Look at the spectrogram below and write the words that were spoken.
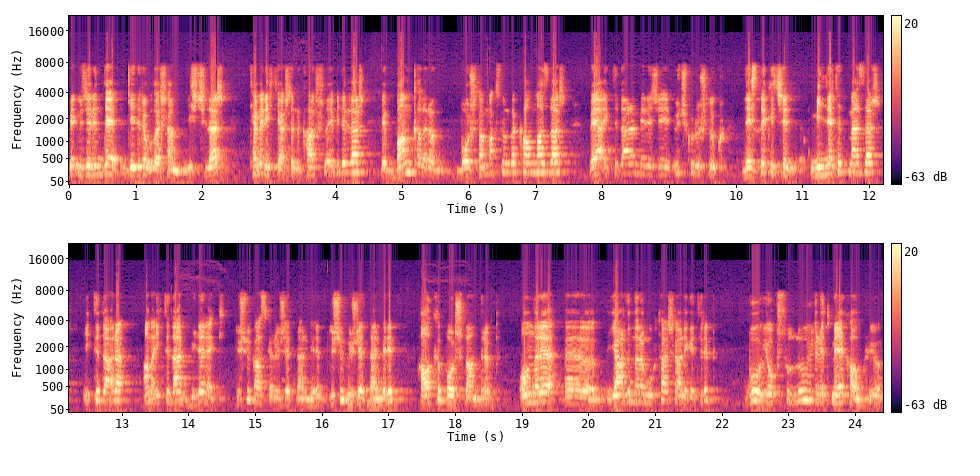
ve üzerinde gelire ulaşan işçiler temel ihtiyaçlarını karşılayabilirler ve bankalara borçlanmak zorunda kalmazlar veya iktidarın vereceği 3 kuruşluk destek için minnet etmezler iktidara ama iktidar bilerek düşük asgari ücretler verip düşük ücretler verip halkı borçlandırıp onları e, yardımlara muhtaç hale getirip bu yoksulluğu yönetmeye kalkıyor.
